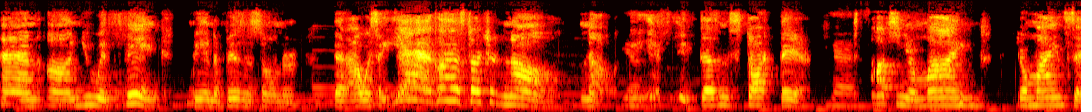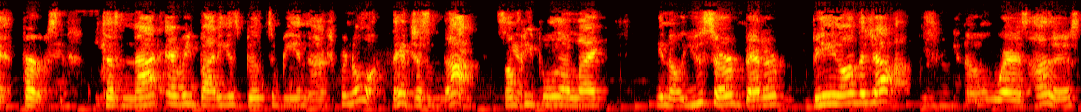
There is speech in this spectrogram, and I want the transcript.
And uh, you would think, being a business owner, that I would say, "Yeah, go ahead, start your." No, no, yes. it, it, doesn't start there. Yes. It starts in your mind, your mindset first, yes. because not everybody is built to be an entrepreneur. They're just not. Some yes. people are like, you know, you serve better being on the job, mm-hmm. you know, whereas others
